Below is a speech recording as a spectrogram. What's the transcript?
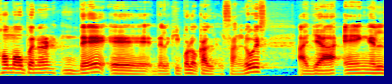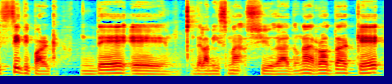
home opener de, eh, del equipo local del San Luis, allá en el City Park de, eh, de la misma ciudad. Una derrota que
